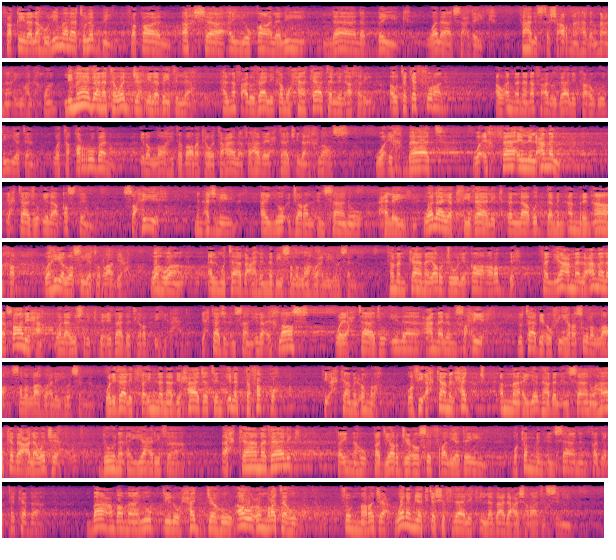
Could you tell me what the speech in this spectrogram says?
فقيل له لم لا تلبي؟ فقال أخشى أن يقال لي لا لبيك ولا سعديك. فهل استشعرنا هذا المعنى أيها الأخوان؟ لماذا نتوجه إلى بيت الله؟ هل نفعل ذلك محاكاة للآخرين أو تكثرا؟ أو أننا نفعل ذلك عبودية وتقربا إلى الله تبارك وتعالى فهذا يحتاج إلى إخلاص. وإخبات وإخفاء للعمل يحتاج إلى قصد صحيح من أجل أن يؤجر الإنسان عليه. ولا يكفي ذلك بل لا بد من أمر آخر وهي الوصية الرابعة وهو المتابعة للنبي صلى الله عليه وسلم. فمن كان يرجو لقاء ربه فليعمل عملا صالحا ولا يشرك بعبادة ربه أحدا. يحتاج الإنسان إلى إخلاص ويحتاج إلى عمل صحيح. يتابع فيه رسول الله صلى الله عليه وسلم. ولذلك فإننا بحاجة إلى التفقه في أحكام العمرة وفي أحكام الحج. أما أن يذهب الإنسان هكذا على وجهه دون أن يعرف أحكام ذلك فإنه قد يرجع صفر اليدين. وكم من إنسان قد ارتكب بعض ما يبطل حجه أو عمرته ثم رجع ولم يكتشف ذلك إلا بعد عشرات السنين.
